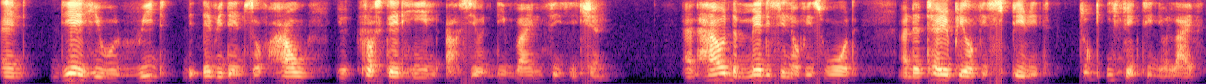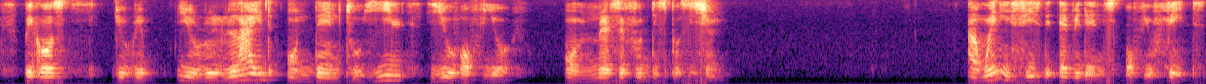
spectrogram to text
and there He will read the evidence of how you trusted Him as your divine physician, and how the medicine of His word and the therapy of His Spirit took effect in your life because you, re- you relied on them to heal you of your unmerciful disposition. And when he sees the evidence of your faith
